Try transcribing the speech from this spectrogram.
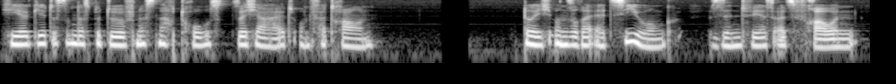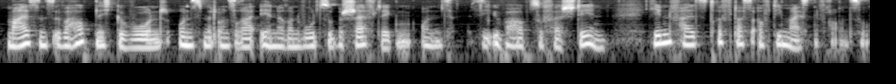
Hier geht es um das Bedürfnis nach Trost, Sicherheit und Vertrauen. Durch unsere Erziehung sind wir es als Frauen meistens überhaupt nicht gewohnt, uns mit unserer inneren Wut zu beschäftigen und sie überhaupt zu verstehen. Jedenfalls trifft das auf die meisten Frauen zu.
